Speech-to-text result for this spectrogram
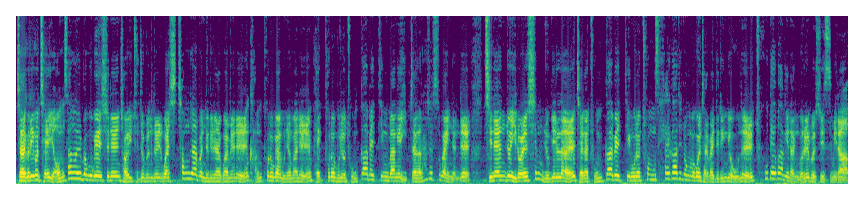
자 그리고 제 영상을 보고 계시는 저희 주주분들과 시청자분들 이라고 하면은 강프로가 운영하는 100% 무료 종가 베팅방에 입장을 하실 수가 있는데 지난주 1월 16일 날 제가 종가 베팅으로 총 3가지 종목을 잡아드린 게 오늘 초대박이 난 거를 볼 수 있습니다.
